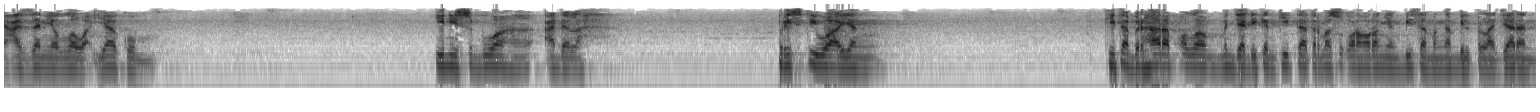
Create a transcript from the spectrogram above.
azani Allah wa. Ini sebuah adalah peristiwa yang kita berharap Allah menjadikan kita termasuk orang-orang yang bisa mengambil pelajaran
